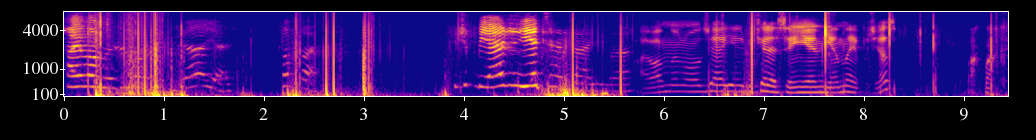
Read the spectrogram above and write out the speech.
hayvanların olacağı yer. Toplar. Küçük bir yer yeter galiba. Hayvanların olacağı yer bir kere senin yerin yanına yapacağız. Bak bak.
